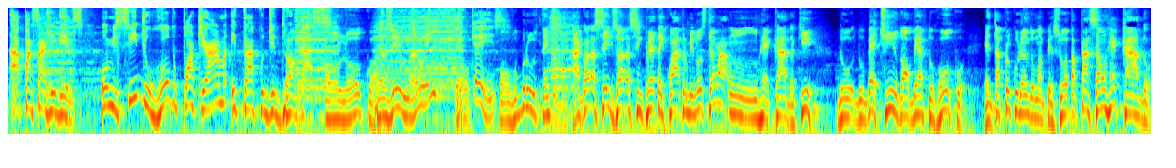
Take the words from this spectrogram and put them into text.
a passagem deles homicídio, roubo, porte de arma e tráfico de drogas. Ô, oh, louco, ó. Meus irmãos, hein? Que, que é isso? Povo bruto, hein? Agora 6 horas e 54 minutos. Tem uma, um, um, recado aqui do, do Betinho, do Alberto Rocco. Ele tá procurando uma pessoa para passar um recado,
